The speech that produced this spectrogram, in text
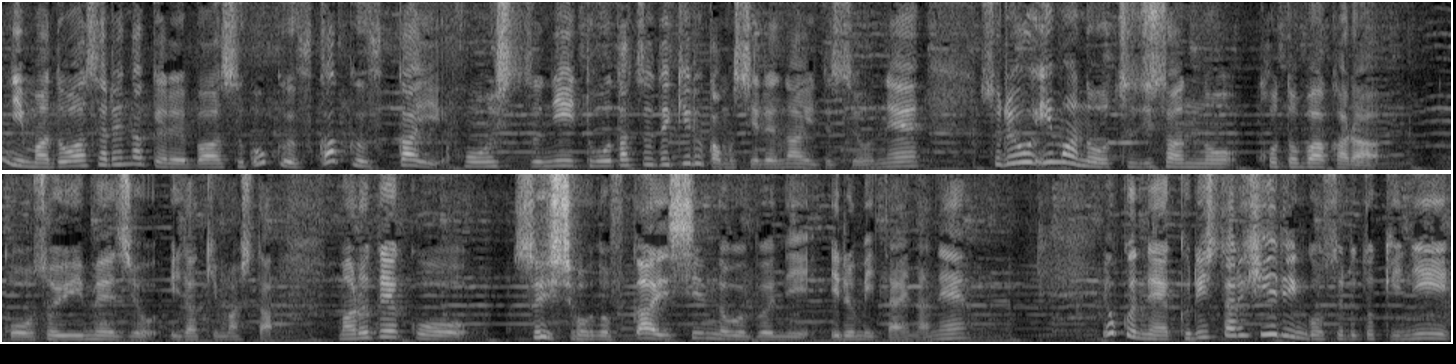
面に惑わされなければすごく深く深い本質に到達できるかもしれないですよね。それを今の辻さんの言葉からこうそういうイメージを抱きました。まるでこう水晶の深い芯の部分にいるみたいなね。よくね、クリスタルヒーリングをするときに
